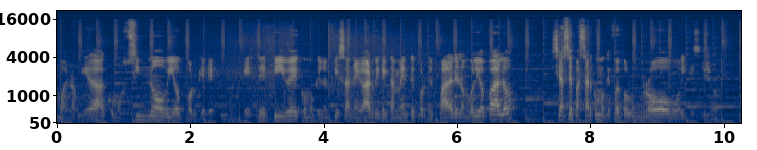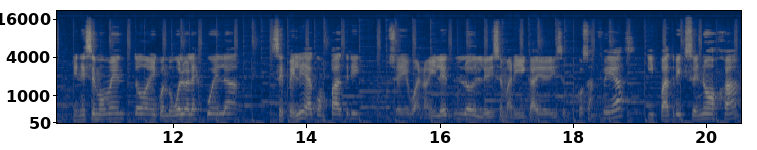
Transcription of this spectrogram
bueno queda como sin novio porque este pibe como que lo empieza a negar directamente porque el padre lo envolvió a palo se hace pasar como que fue por un robo y qué sé yo. En ese momento, eh, cuando vuelve a la escuela, se pelea con Patrick. Sí, bueno, y le, lo- le dice marica y le dice cosas feas. Y Patrick se enoja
